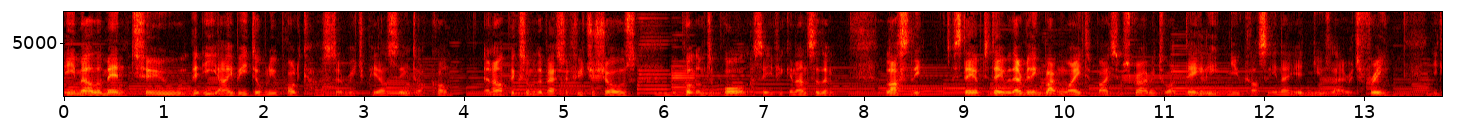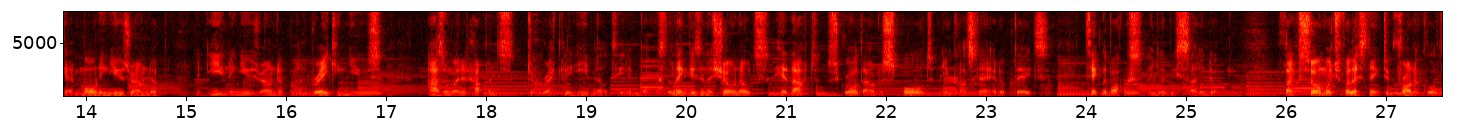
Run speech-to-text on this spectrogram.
Email them in to the EIBW podcast at reachplc.com, and I'll pick some of the best for future shows. We'll put them to Paul and see if he can answer them. Lastly, stay up to date with everything black and white by subscribing to our daily Newcastle United newsletter. It's free. You get a morning news roundup, an evening news roundup, and breaking news as and when it happens, directly emailed to your inbox. The link is in the show notes. Hit that, scroll down to Sport, Newcastle United updates, tick the box, and you'll be signed up. Thanks so much for listening to Chronicled,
